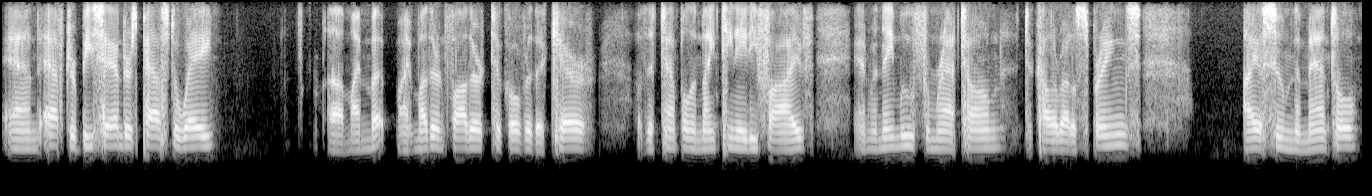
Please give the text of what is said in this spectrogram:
and after B. Sanders passed away, uh, my my mother and father took over the care of the temple in 1985, and when they moved from Raton to Colorado Springs, I assumed the mantle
